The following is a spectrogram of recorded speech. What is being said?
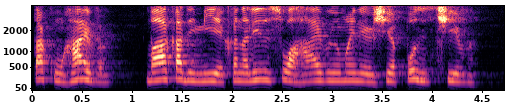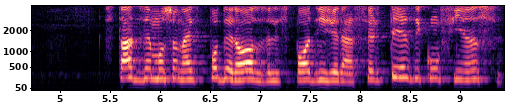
Tá com raiva? Vá à academia, canalize sua raiva em uma energia positiva. Estados emocionais poderosos, eles podem gerar certeza e confiança,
